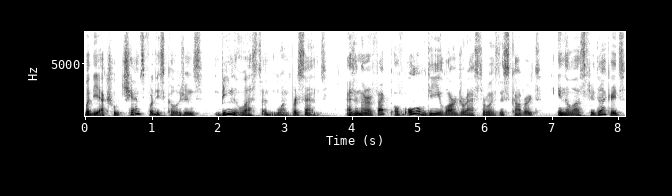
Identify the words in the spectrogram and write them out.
but the actual chance for these collisions being less than 1%. As a matter of fact, of all of the larger asteroids discovered in the last few decades,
